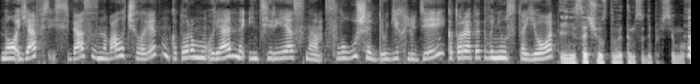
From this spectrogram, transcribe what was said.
Но я себя осознавала человеком, которому реально интересно слушать других людей, который от этого не устает, И не сочувствует им, судя по всему.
